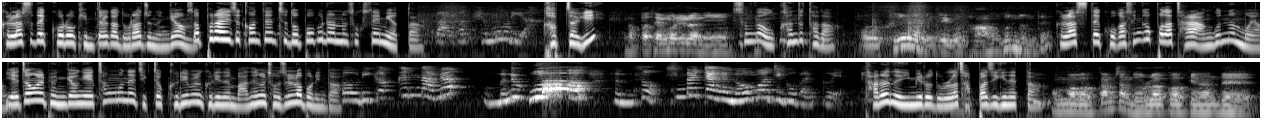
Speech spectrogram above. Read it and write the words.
글라스 데코로 김딸과 놀아주는 겸 서프라이즈 컨텐츠도 뽑으려는 속셈이었다 아빠 대머리야. 갑자기? 아빠 대머리라니. 순간 욱한 듯하다 어 큰일 났는데 이거 다 안 굳는데? 글라스 데코가 생각보다 잘 안 굳는 모양 예정을 변경해 창문에 직접 그림을 그리는 만행을 저질러 버린다 아빠 우리가 끝나면 엄마는 와! 하면서 신발장에 넘어지고 말 거야. 다른 의미로 놀라 자빠지긴 했다. 엄마가 깜짝 놀랄 것 같긴 한데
